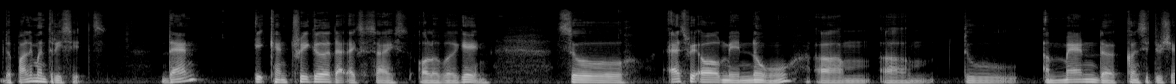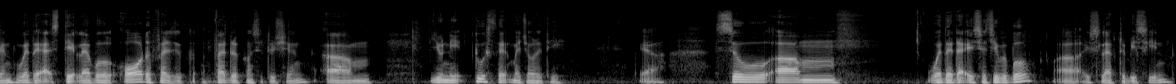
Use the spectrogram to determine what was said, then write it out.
the parliamentary seats, then it can trigger that exercise all over again. So, as we all may know, um, um, to amend the constitution, whether at state level or the federal, constitution, um, you need two third majority. Yeah. So um, whether that is achievable uh, is left to be seen.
